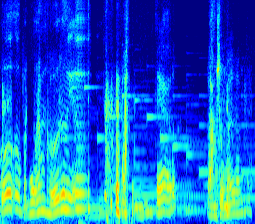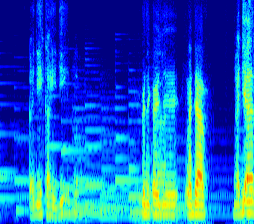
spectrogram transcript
oh, oh pada orang huru ya wah teh langsung aja orang. Gaji kahiji itu. Gaji kaji ngajar. Ngajar.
